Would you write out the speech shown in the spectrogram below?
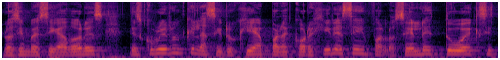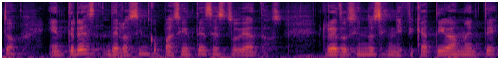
Los investigadores descubrieron que la cirugía para corregir ese infalocele tuvo éxito en tres de los cinco pacientes estudiados, reduciendo significativamente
